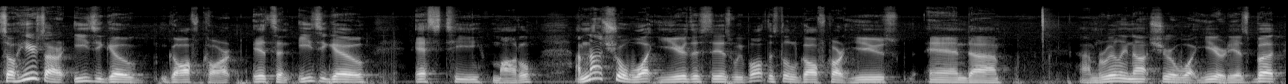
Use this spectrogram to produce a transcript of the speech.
So here's our E-Z-GO golf cart. It's an E-Z-GO ST model. I'm not sure what year this is. We bought this little golf cart used and uh, I'm really not sure what year it is, but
